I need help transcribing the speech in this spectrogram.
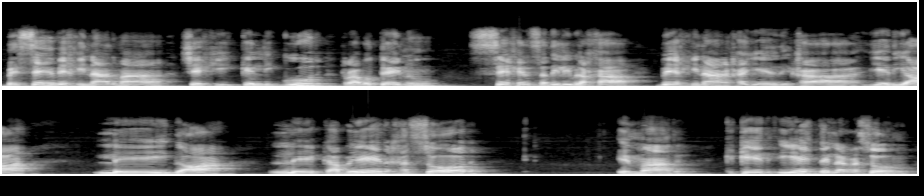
Bese Bejinad Ma, Shehikeligud Rabotenu, Seher Sadil Ibraha, Bejinan Hayedia, Leida, Lekaben Hazor, Emad. Y esta es la razón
